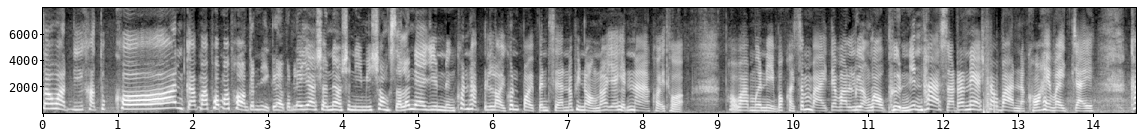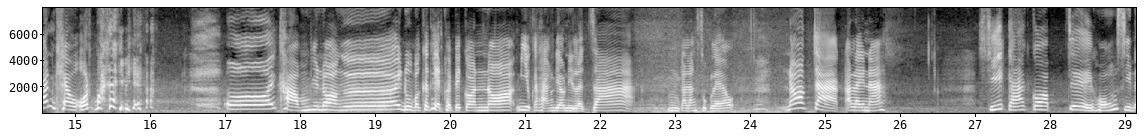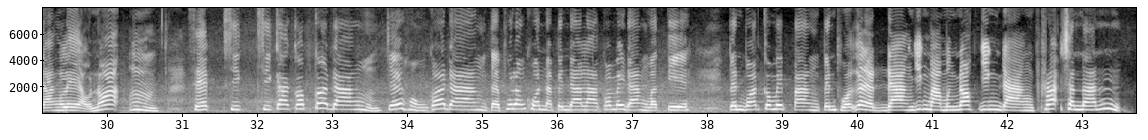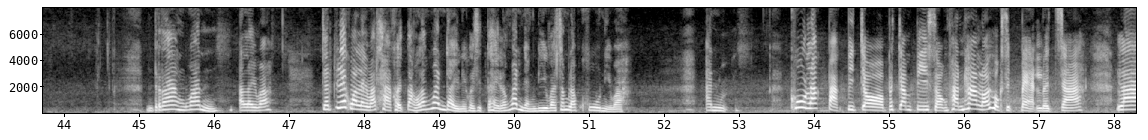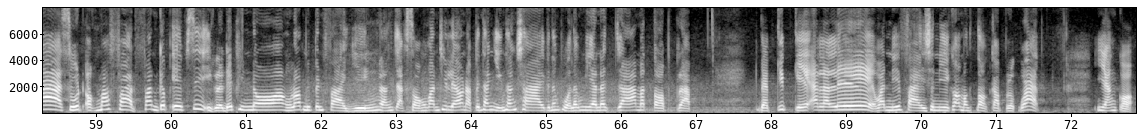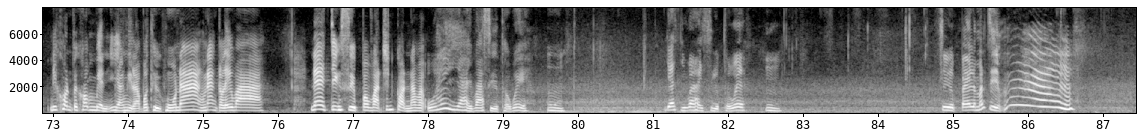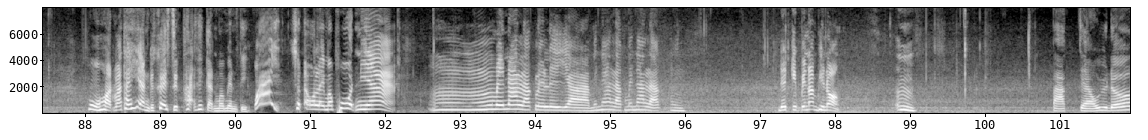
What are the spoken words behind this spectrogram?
สวัสดีค่ะทุกคนกลับมาพบมาพอกันอีกแล้วกับเลยาชาแนลชนีมีช่องสารแนยืนหนึ่งคนหักเป็นลอยคนปล่อยเป็นแสนนะพี่น้องเนาะอย่าเห็นหน้าข่อยเถอะเพราะว่ามือนี้บ่ข่อยสบาย แต่ว่าเรื่องเว่าผื่นนินท่าสารแหนชาวบ้านนะขอให้ไว้ใจขั้นแควอดบ่ได้เพียโอ้ยขำพี่น้องเอ้ยดูบักเขือเทศข่อยไปก่อนเนาะมีอยู่กระถางเดียวนี่ละจ้าอืมกำลังสุกแล้ว นอกจากอะไรนะสีกากอบ เจหงสีดังแล้วเนาะอืมเซ็กสีสีกากอบก็ดัง เจ๊หงก็ดัง แต่ผู้ลังคนน่ะเป็นดาราก็ไม่ดังวัดตีเป็นบอสก็ไม่ปัง เป็นผัวก็ดัง ยิ่งมาเมืองนอกยิ่งดัง เพราะฉะนั้น ร่างวันอะไรวะ จะเรียกว่าอะไรวะถ่าข่อยตั้งร่างวัลใดนี่ข่อยสิไต่รางวัลอย่างดีว่าสำหรับครูนี่วะอัน คู่รักปากปีจอประจำปี 2568 เลยจ้าล่าสุดออกมาฟาดฟันกับเอฟซีอีกเลยได้พี่น้อง รอบนี้เป็นฝ่ายหญิง หลังจาก 2 วันที่แล้วนะเป็นทั้งหญิงทั้งชาย เป็นทั้งผัวทั้งเมียนะจ้ามาตอบกลับ แบบกิ๊บเก๋อาราเล่วันนี้ฝ่ายชนีก็เอามาตอบกลับบอกว่ายังก็มีคนไปคอมเมนต์อีหยังนี่ละพอถือหูนางนั่งก็เลยว่า แน่จริงสืบประวัติฉันก่อนนะว่าโอ้ยยายว่าสืบเถอะเว้ยอืมยายสิว่าให้สืบเถอะเว้ยอืม สืบไปแล้วมันสิหูหอดว่าถ้าเหียนก็เคยซึกพระที่กันโมเมนติว้ายฉันเอาอะไรมาพูดเนี่ย อืมไม่น่ารักเลยเลยยาไม่น่ารักไม่น่ารัก อืมเด็ดกินไปน้ำพี่น้อง อืมปากแจ๋วอยู่เด้อ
